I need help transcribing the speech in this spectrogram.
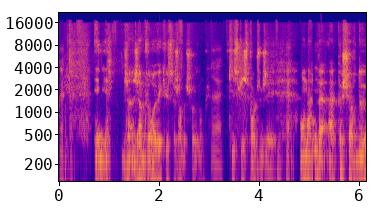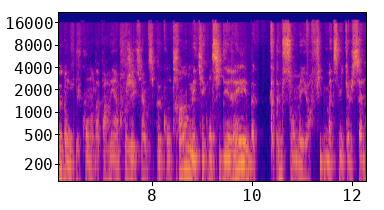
Et j'ai j'ai un peu revécu ce genre de choses, donc Ouais. qui suis-je pour le juger? On arrive à, à Pusher 2, donc du coup, on en a parlé, un projet qui est un petit peu contraint, mais qui est considéré bah, comme son meilleur film. Matt Mikkelsen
